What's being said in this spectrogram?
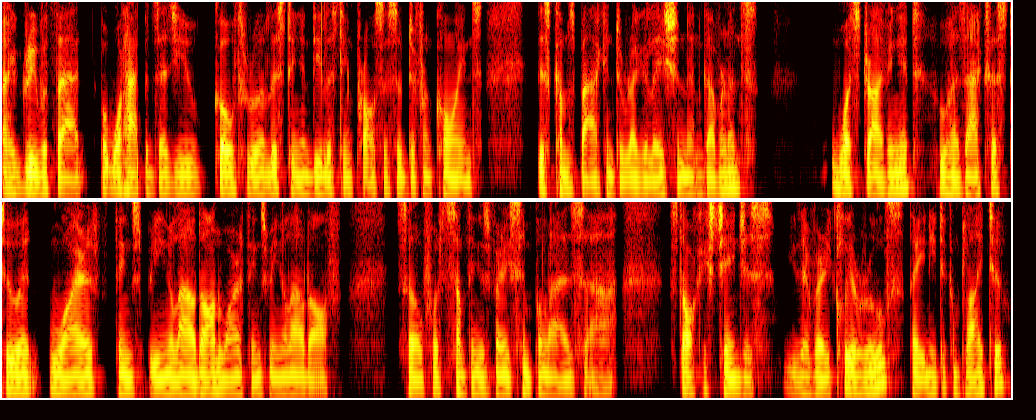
I agree with that. But what happens as you go through a listing and delisting process of different coins? This comes back into regulation and governance. What's driving it? Who has access to it? Why are things being allowed on? Why are things being allowed off? So, for something as very simple as uh, stock exchanges, there are very clear rules that you need to comply to.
